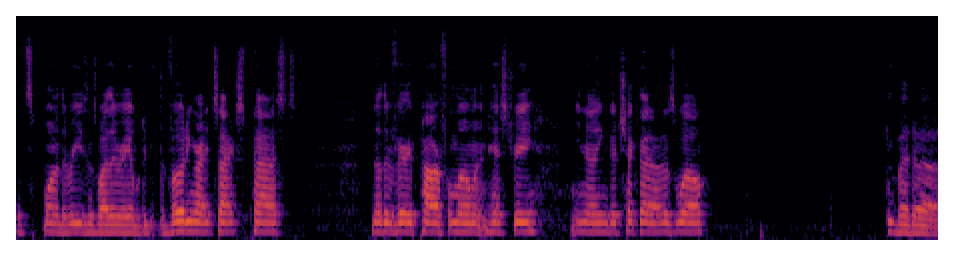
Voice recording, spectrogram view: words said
That's one of the reasons why they were able to get the Voting Rights Act passed. Another very powerful moment in history. you know, you can go check that out as well. But uh,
